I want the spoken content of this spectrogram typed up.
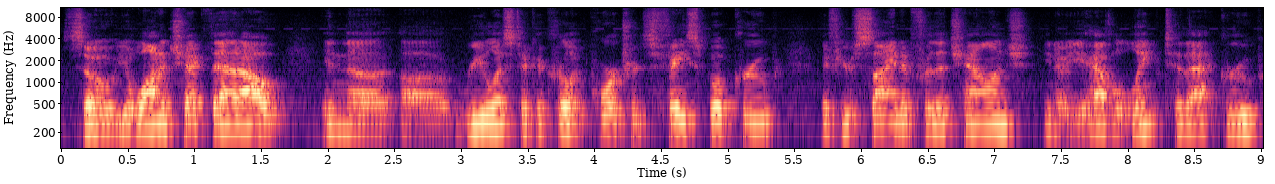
So you'll want to check that out in the uh, Realistic Acrylic Portraits Facebook group. If you're signed up for the challenge, you know, you have a link to that group.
